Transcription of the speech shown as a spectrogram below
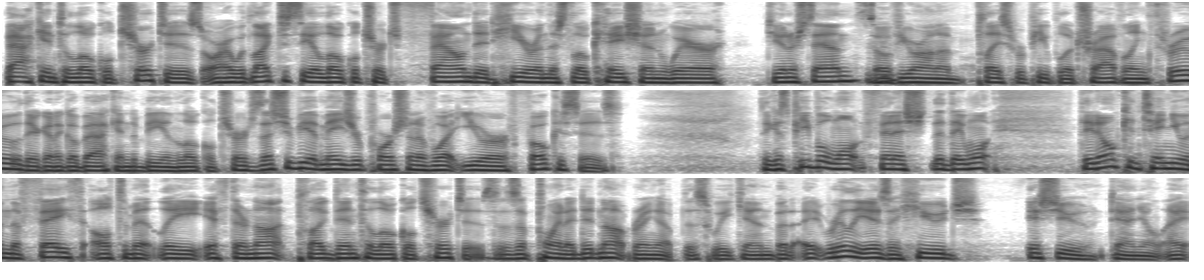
back into local churches, or I would like to see a local church founded here in this location where. Do you understand? So mm-hmm. if you're on a place where people are traveling through, they're going to go back into being local churches. That should be a major portion of what your focus is, because people won't finish. That they won't. They don't continue in the faith ultimately if they're not plugged into local churches. As a point I did not bring up this weekend, but it really is a huge issue, Daniel. I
